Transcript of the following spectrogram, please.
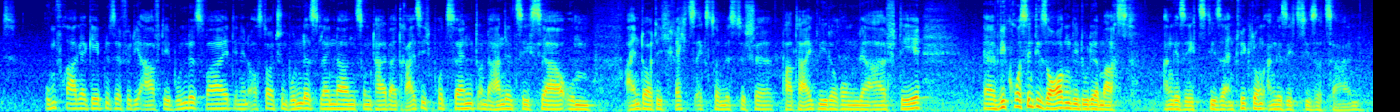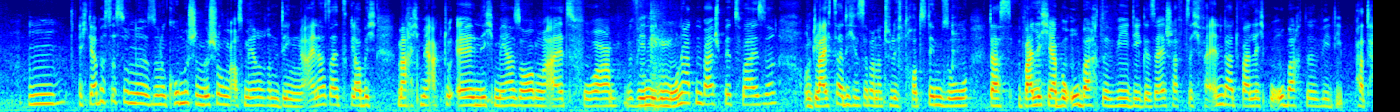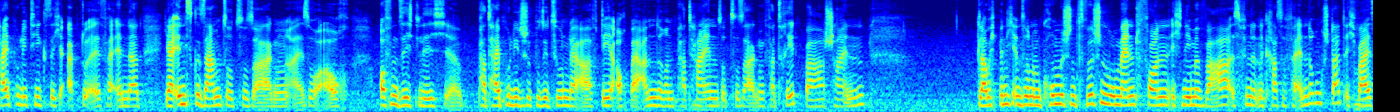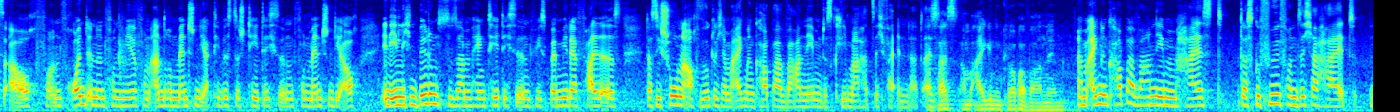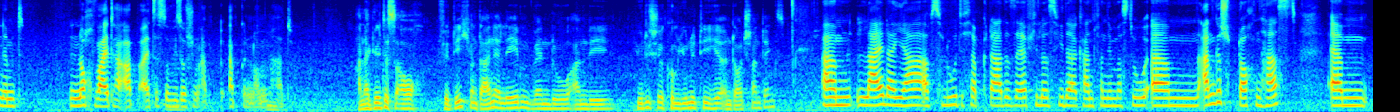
Umfrageergebnisse für die AfD bundesweit, in den ostdeutschen Bundesländern zum Teil bei 30 Prozent. Und da handelt es sich ja um eindeutig rechtsextremistische Parteigliederungen der AfD. Äh, wie groß sind die Sorgen, die du dir machst angesichts dieser Entwicklung, angesichts dieser Zahlen? Ich glaube, es ist so eine, so eine komische Mischung aus mehreren Dingen. Einerseits, glaube ich, mache ich mir aktuell nicht mehr Sorgen als vor wenigen Monaten beispielsweise. Und gleichzeitig ist aber natürlich trotzdem so, dass, weil ich ja beobachte, wie die Gesellschaft sich verändert, weil ich beobachte, wie die Parteipolitik sich aktuell verändert, ja insgesamt sozusagen, also auch offensichtlich äh, parteipolitische Positionen der AfD auch bei anderen Parteien sozusagen vertretbar scheinen glaube ich, bin ich in so einem komischen Zwischenmoment von, ich nehme wahr, es findet eine krasse Veränderung statt. Ich weiß auch von Freundinnen von mir, von anderen Menschen, die aktivistisch tätig sind, von Menschen, die auch in ähnlichen Bildungszusammenhängen tätig sind, wie es bei mir der Fall ist, dass sie schon auch wirklich am eigenen Körper wahrnehmen, das Klima hat sich verändert. Also, das heißt, am eigenen Körper wahrnehmen? Am eigenen Körper wahrnehmen heißt, das Gefühl von Sicherheit nimmt noch weiter ab, als es sowieso schon ab, abgenommen hat. Hanna, gilt es auch für dich und dein Erleben, wenn du an die jüdische Community hier in Deutschland denkst? Ähm, leider ja, absolut. Ich habe gerade sehr vieles wiedererkannt von dem, was du ähm, angesprochen hast. Ähm,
